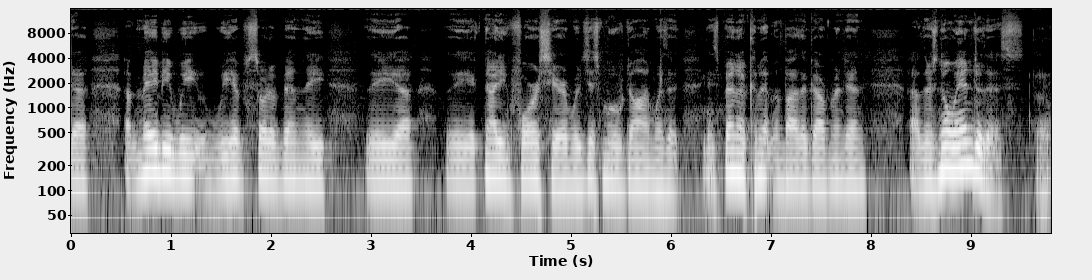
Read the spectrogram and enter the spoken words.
uh, uh, maybe we we have sort of been the the uh, the igniting force here, and we've just moved on with it. It's been a commitment by the government, and uh, there's no end to this. No.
